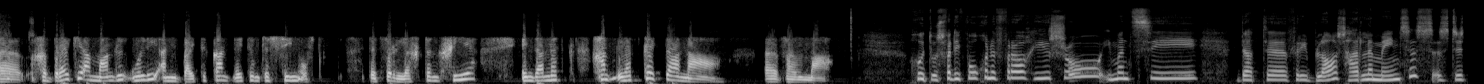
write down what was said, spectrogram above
Uh gebruik jy amandelolie aan die buitekant net om te sien of dit verligting gee en dan laat gaan laat kyk daarna uh Wilma. Goed, ons vat die volgende vraag hierso. Iemand sê dat uh, vir die blaas Harlemensis is dit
